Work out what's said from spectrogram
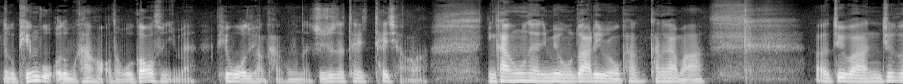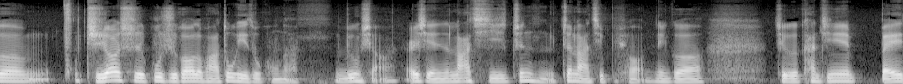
那个苹果我都不看好它。我告诉你们，苹果我都想看空的，只是它太太强了。你看空它，你没有什么大利润，我看看它干嘛？呃，对吧？你这个只要是估值高的话，都可以做空的，你不用想。而且垃圾真真垃圾股票，那个这个看今天。白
